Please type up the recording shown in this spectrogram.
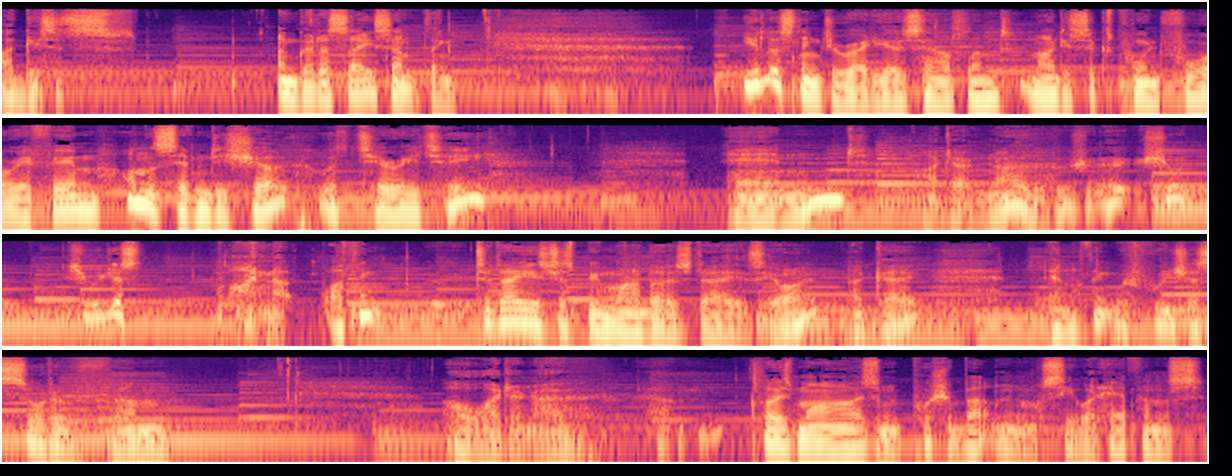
I guess it's. I'm going to say something. You're listening to Radio Southland 96.4 FM on the 70 Show with Terry T. And I don't know. Should, should, we just. I know. I think today has just been one of those days, right? Okay. And I think if we just sort of. Um, oh, I don't know. Um, close my eyes and push a button, we'll see what happens.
